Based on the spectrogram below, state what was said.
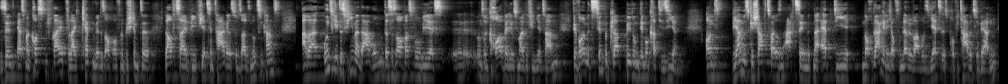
sind erstmal kostenfrei. Vielleicht cappen wir das auch auf eine bestimmte Laufzeit wie 14 Tage, dass du das alles nutzen kannst. Aber uns geht es vielmehr darum, das ist auch was, wo wir jetzt äh, unsere Core Values mal definiert haben. Wir wollen mit Simple Club Bildung demokratisieren. Und wir haben es geschafft, 2018 mit einer App, die noch lange nicht auf dem Level war, wo sie jetzt ist, profitabel zu werden.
